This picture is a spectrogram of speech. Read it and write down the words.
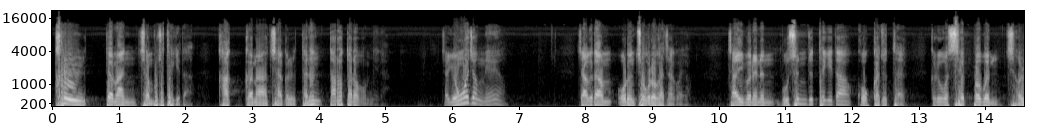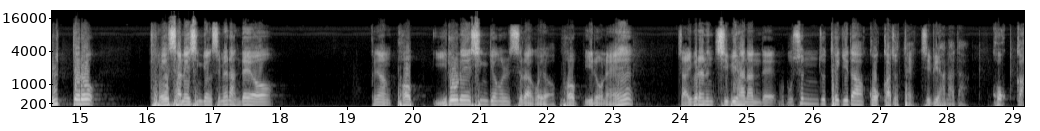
클 때만 전부주택이다. 같거나 작을 때는 따로따로 봅니다. 자 용어 정리해요. 자 그 다음 오른쪽으로 가자고요. 자 이번에는 무슨 주택이다? 고가주택. 그리고 세법은 절대로 계산에 신경 쓰면 안 돼요. 그냥 법 이론에 신경을 쓰라고요. 법 이론에. 자 이번에는 집이 하나인데 무슨 주택이다? 고가주택. 집이 하나다. 고가.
